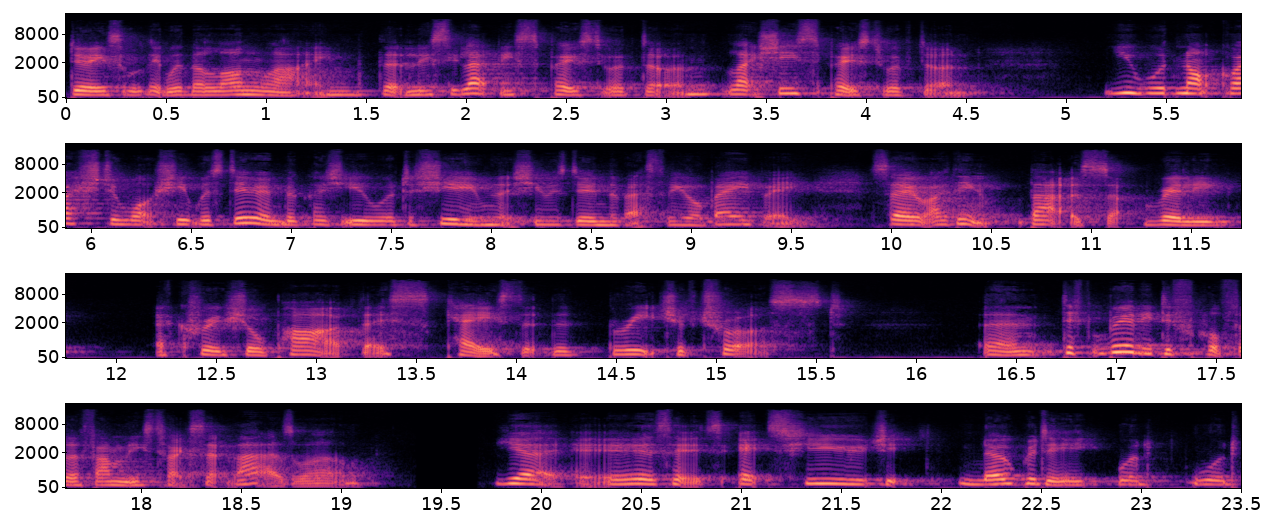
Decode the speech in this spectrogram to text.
doing something with a long line that Lucy Letby's supposed to have done, like she's supposed to have done, you would not question what she was doing because you would assume that she was doing the best for your baby. So I think that is really a crucial part of this case that the breach of trust, um, diff- really difficult for the families to accept that as well. Yeah, it is. It's it's huge. Nobody would would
